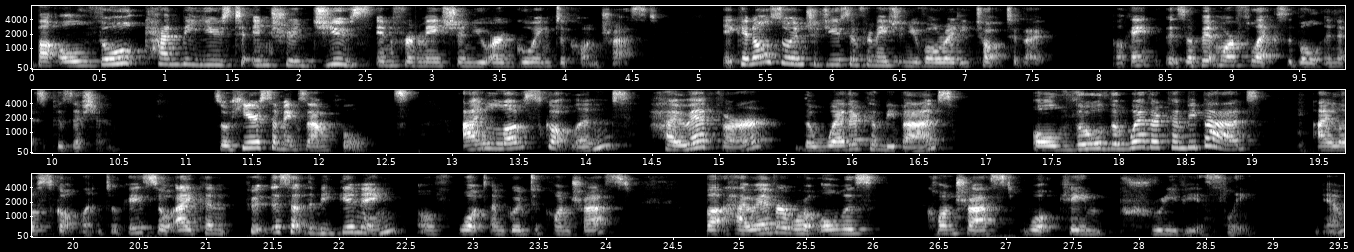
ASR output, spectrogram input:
but although can be used to introduce information you are going to contrast. It can also introduce information you've already talked about. Okay, it's a bit more flexible in its position. So here's some examples. I love Scotland. However, the weather can be bad. Although the weather can be bad, I love Scotland. Okay, so I can put this at the beginning of what I'm going to contrast. But however, we'll always contrast what came previously yeah,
